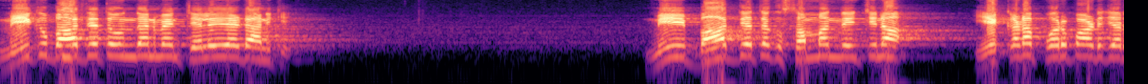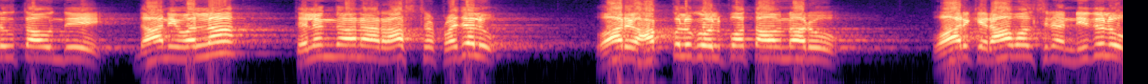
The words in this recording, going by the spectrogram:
మీకు బాధ్యత ఉందని మేము తెలియజేయడానికి మీ బాధ్యతకు సంబంధించిన ఎక్కడ పొరపాటు జరుగుతూ ఉంది? దానివల్ల తెలంగాణ రాష్ట్ర ప్రజలు వారి హక్కులు కోల్పోతా ఉన్నారు. వారికి రావాల్సిన నిధులు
